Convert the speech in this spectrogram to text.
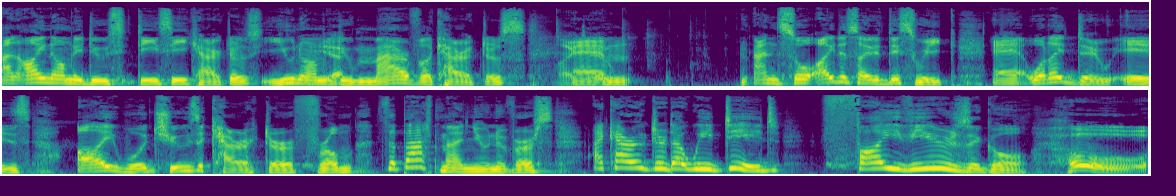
And I normally do DC characters. You normally do Marvel characters. Um, I do. And so I decided this week, uh, what I'd do is I would choose a character from the Batman universe, a character that we did five years ago. Oh,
